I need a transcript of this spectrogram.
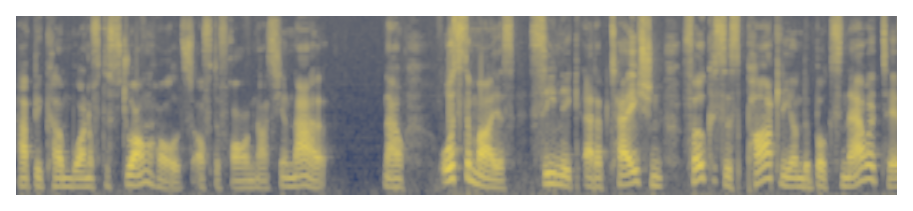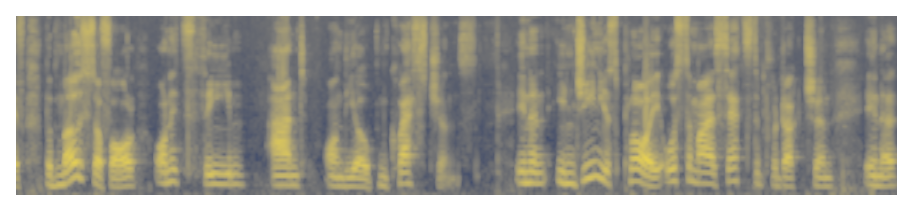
had become one of the strongholds of the Front National. Now, Ostermeier's scenic adaptation focuses partly on the book's narrative, but most of all on its theme and on the open questions. In an ingenious ploy, Ostermeier sets the production in a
